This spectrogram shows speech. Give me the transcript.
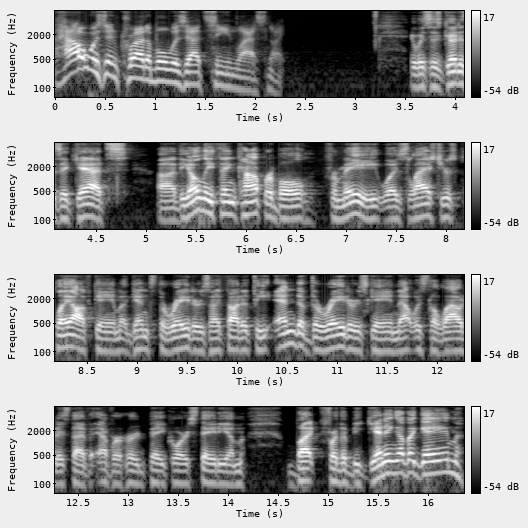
how was incredible was that scene last night? It was as good as it gets. Uh, the only thing comparable for me was last year's playoff game against the Raiders. I thought at the end of the Raiders game, that was the loudest I've ever heard Paycor Stadium. But for the beginning of a game,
